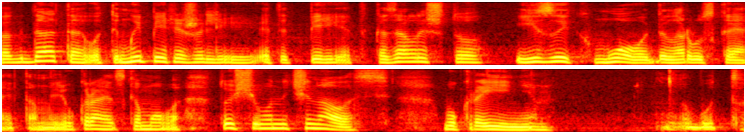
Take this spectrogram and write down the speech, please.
когда-то, вот и мы пережили этот период, казалось, что язык, мова белорусская там, или украинская мова, то, с чего начиналось в Украине, вот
